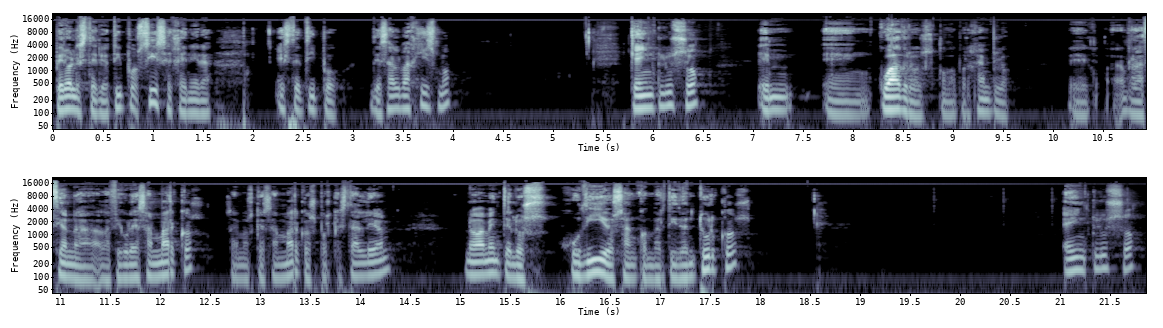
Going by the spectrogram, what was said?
Pero el estereotipo sí se genera este tipo de salvajismo que incluso en, cuadros como por ejemplo eh, en relación a, la figura de San Marcos, sabemos que San Marcos porque está el león, nuevamente los judíos se han convertido en turcos e incluso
